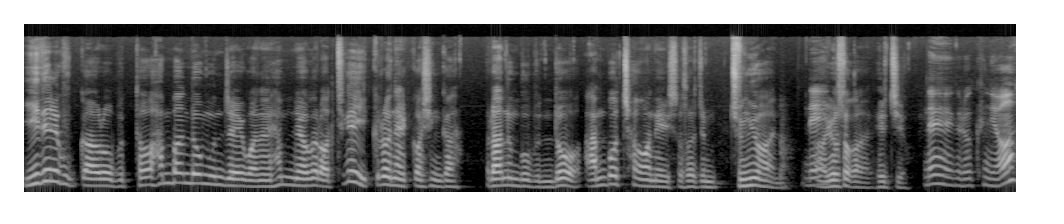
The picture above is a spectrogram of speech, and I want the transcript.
이들 국가로부터 한반도 문제에 관한 협력을 어떻게 이끌어낼 것인가 라는 부분도 안보 차원에 있어서 좀 중요한 네. 어, 요소가 되지요. 네, 그렇군요.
